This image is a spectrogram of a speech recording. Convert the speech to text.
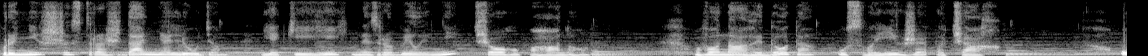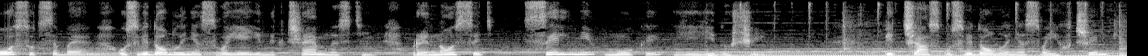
принісши страждання людям, які їй не зробили нічого поганого. Вона гидота у своїх же очах. Осуд себе, усвідомлення своєї никчемності приносить сильні муки її душі. Під час усвідомлення своїх вчинків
